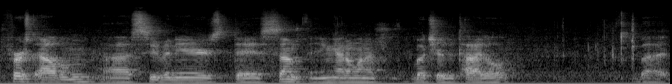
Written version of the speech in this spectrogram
first album, uh, Souvenirs de Something. I don't want to butcher the title, but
